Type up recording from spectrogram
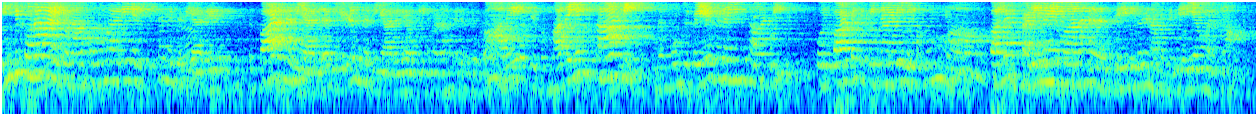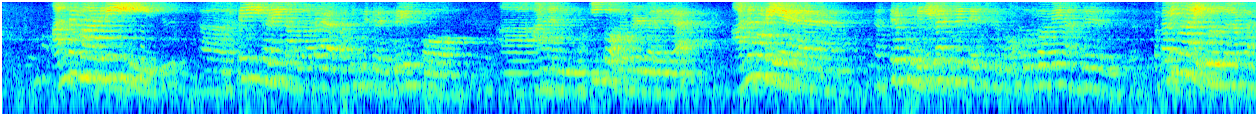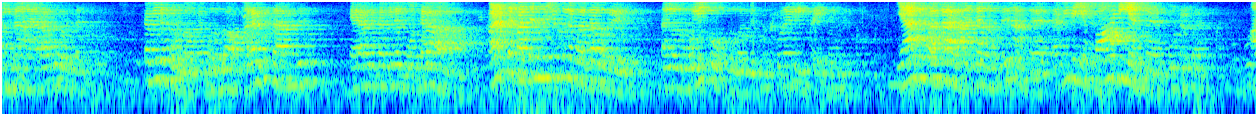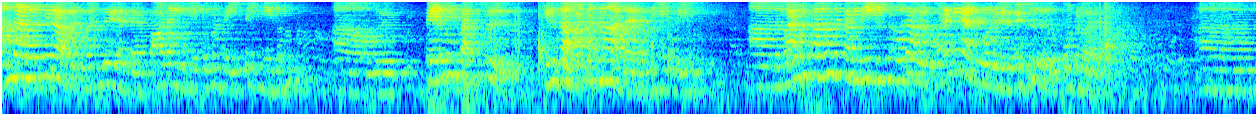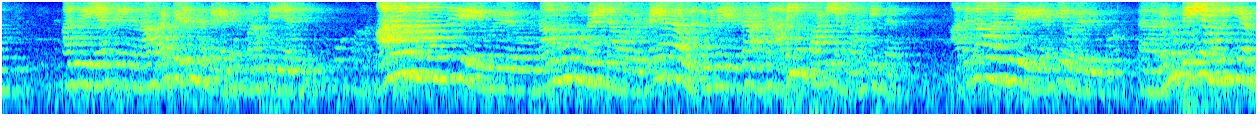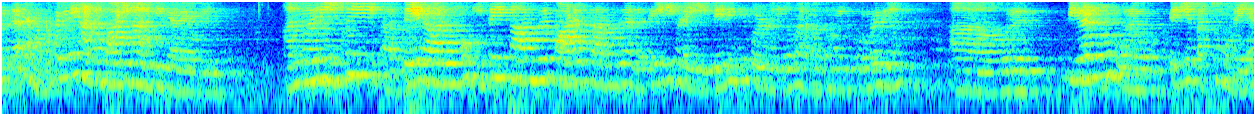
மிஞ்சி போனா இப்ப நான் சொன்ன மாதிரி அது இசையமைச்சது யாரு? அது பாடினது யாரு? அது எழுதுனது யாரு? அப்படின்னு வேணா தெரிஞ்சுக்கோம் அதே அதையும் தாண்டி இந்த மூன்று பெயர்களையும் தாண்டி ஒரு பாட்டுக்கு பின்னாடி இருக்கும் பல கடினமான செய்திகள் நமக்கு தெரியாம இருக்கலாம். அந்த மாதிரி ஆஹ், செய்திகளை நம்மளோட பகிர்ந்துக்கிறதுக்கு இப்போ ஆஹ், அண்ணன் கீகோ அவர்கள் வருகிறார். அண்ணனுடைய சிறப்பு உங்களுக்கு எல்லாருக்குமே தெரிஞ்சிருக்கும். பொதுவாகவே வந்து இப்போ கவிமாலை குழுவிலலாம் பார்த்தீங்கன்னா யாராவது ஒருத்தர் கவிதை போடுவாங்க பொதுவாக மரபு சார்ந்து யாராவது கவிதை போட்டா அடுத்த பத்து நிமிஷத்துல பார்த்தா ஒரு அதுல ஒரு ஒலிக்கோப்பு வந்து குரல் இசை வந்து யாருன்னு பார்த்தா அந்த அண்ணன் வந்து அந்த கவிதையை பாடி அந்த போட்டிருப்பார்? அந்த அளவுக்கு அவருக்கு வந்து அந்த பாடல் மேலும் அந்த இசை மேலும் ஆஹ், ஒரு பெரும் பற்று இருந்தா மட்டும்தான் அதை செய்ய முடியும். ஆஹ், அந்த மரபு சார்ந்த கவிதை இருக்கும்போது அவருக்கு உடனே அதுக்கு ஒரு வெட்டு போட்டுருவாரு. ஆஹ், அது எனக்கு நான் மரபு எழுந்தது கிடையாது எனக்கு மரபு தெரியாது. ஆனாலும் ஒரு நாலு மாசம் முன்னாடி நான் ஒரு விளையாட்டா ஒரு கவிதை எழுத அண்ணன் அதையும் பாடி எனக்கு அனுப்பியிருந்தார் அதெல்லாம் வந்து எனக்கே ஒரு அஹ், ரொம்ப பெரிய மகிழ்ச்சியா இருந்தது அட, நம்ம கவிதையும் அண்ணன் பாடிலாம் அனுப்பியிருக்காரு அப்படின்னு அந்த மாதிரி இசையில் அஹ், பேரார்வமும் இசை சார்ந்து பாடல் சார்ந்து அந்த செய்திகளை தெரிந்து கொள்வதிலும் அதை மற்றவங்களுக்கு சொல்றதிலும் ஆஹ், ஒரு திறனும் ஒரு பெரிய பற்றும் உடைய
